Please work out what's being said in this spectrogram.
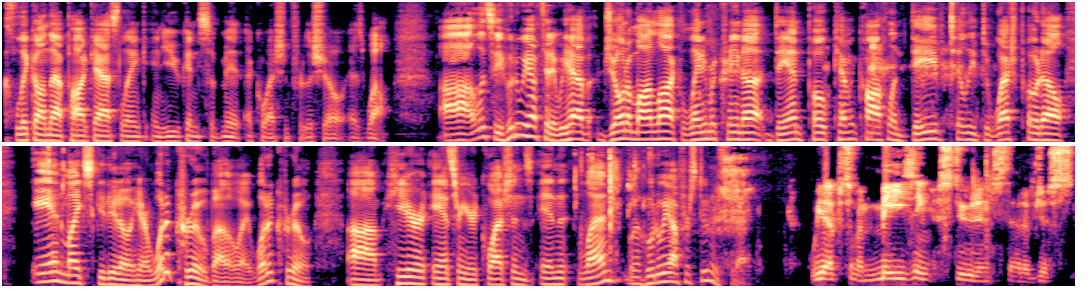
click on that podcast link, and you can submit a question for the show as well. Uh, let's see, who do we have today? We have Jonah Monlock, Lenny Macrina, Dan Pope, Kevin Coughlin, Dave Tilley, Dewesh Podell, and Mike Scuderi here. What a crew, by the way. What a crew um, here answering your questions. And Len, who do we have for students today? We have some amazing students that have just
